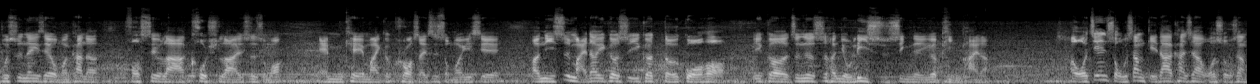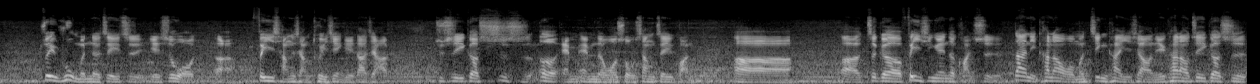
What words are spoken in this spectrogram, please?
不是那些我们看的 Fossil 啦、Coach 啦，还是什么 MK、Michael Cross 还是什么一些啊，你是买到一个是一个德国哈，一个真的是很有历史性的一个品牌了。啊，我今天手上给大家看一下，我手上最入门的这一只，也是我呃非常想推荐给大家的。就是一个四十二 mm 的，我手上这一款，啊啊，这个飞行员的款式。但你看到，我们近看一下，你会看到这个是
